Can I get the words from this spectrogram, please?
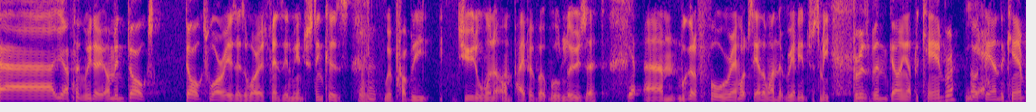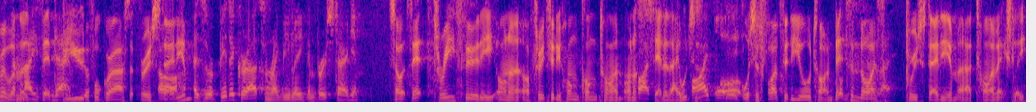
Uh, yeah, I think we do. I mean, dogs, dogs, Warriors as a Warriors fan is going to be interesting because Mm-hmm. we're probably due to win it on paper, but we'll lose it. Yep. Um, we've got a full round. What's the other one that really interests me? Brisbane going up to Canberra, like Yeah. down to Canberra, with the, that game. beautiful grass at Bruce Stadium. Oh, is there a better grass in rugby league than Bruce Stadium? So it's at three thirty on a or three thirty Hong Kong time on a Five- Saturday, which is oh, which is five thirty your time. That's a nice Saturday. Bruce Stadium uh, time actually,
